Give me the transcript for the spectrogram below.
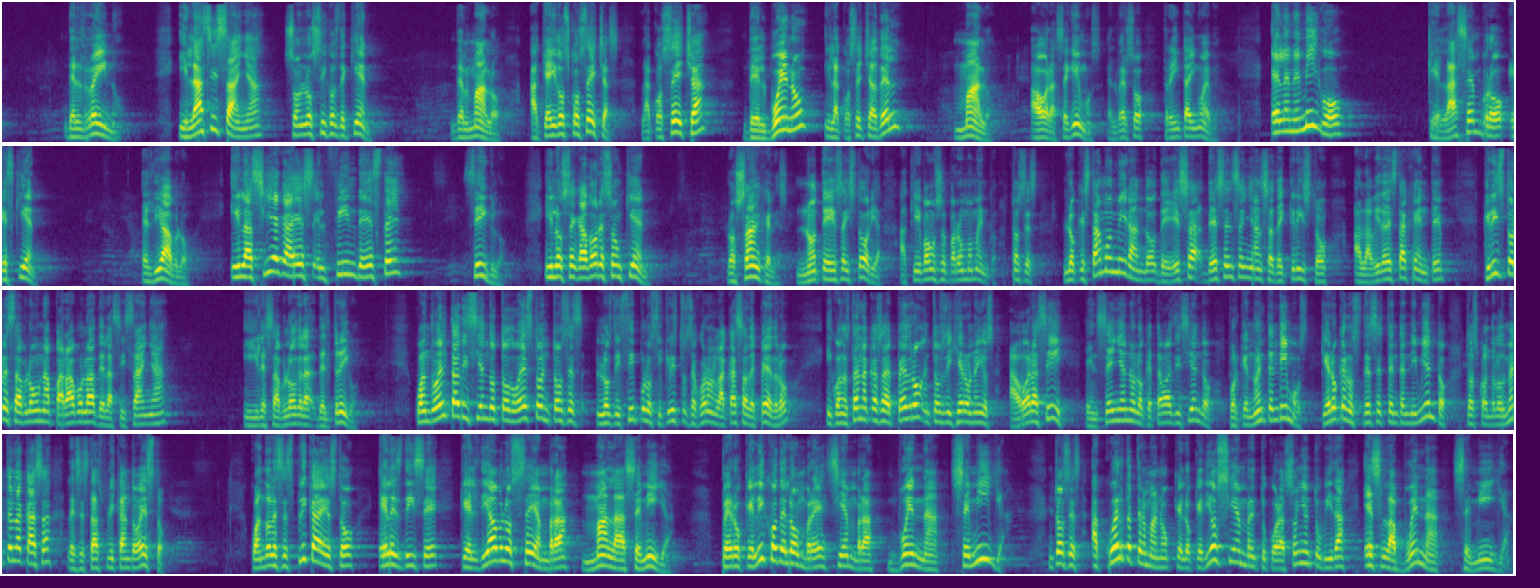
Del reino. Y la cizaña son los hijos de quién? Del malo. Aquí hay dos cosechas. La cosecha del bueno y la cosecha del malo. Ahora, seguimos, el verso 39. El enemigo que la sembró es quién? El diablo. Y la ciega es el fin de este siglo. ¿Y los segadores son quién? Los ángeles. Note esa historia. Aquí vamos a parar un momento. Entonces, lo que estamos mirando de esa, de enseñanza de Cristo a la vida de esta gente Cristo les habló una parábola de la cizaña y les habló del trigo. Cuando él está diciendo todo esto, entonces los discípulos y Cristo se fueron a la casa de Pedro. Y cuando está en la casa de Pedro, entonces dijeron ellos, ahora sí, enséñanos lo que estabas diciendo, porque no entendimos. Quiero que nos des este entendimiento. Entonces, cuando los mete en la casa, les está explicando esto. Cuando les explica esto, él les dice que el diablo siembra mala semilla pero que el Hijo del Hombre siembra buena semilla. Entonces, acuérdate hermano que lo que Dios siembra en tu corazón y en tu vida es la buena semilla.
